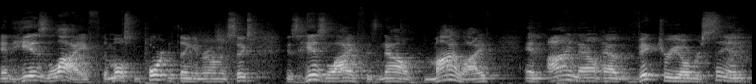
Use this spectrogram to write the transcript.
And His life, the most important thing in Romans 6, is His life is now my life. And I now have victory over sin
